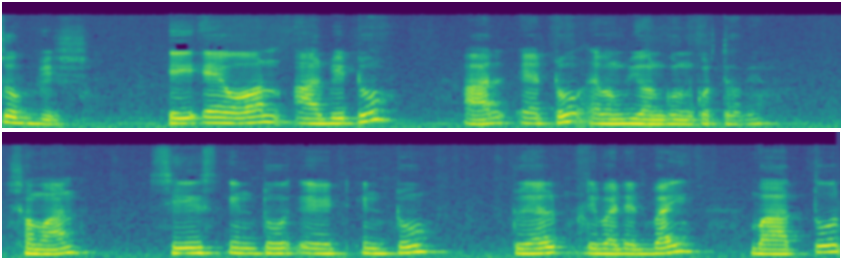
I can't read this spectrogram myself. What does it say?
চব্বিশ। এই এ ওয়ান আর বি টু আর এ টু এবং বি ওয়ান গুণ করতে হবে। সমান six into eight into twelve divided by বাহাত্তর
